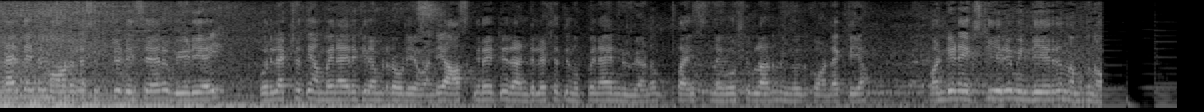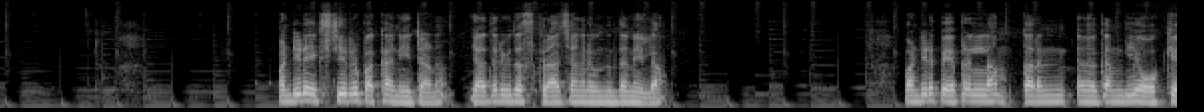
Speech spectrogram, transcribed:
രണ്ടായിരത്തി എട്ട് model Swift Dzire V D I ഒരു ലക്ഷത്തി അമ്പതിനായിരം കിലോമീറ്റർ ഓടിയ വണ്ടി. ആസ്കിംഗ് റേറ്റ് രണ്ട് ലക്ഷത്തി മുപ്പതിനായിരം രൂപയാണ്. പ്രൈസ് നെഗോഷ്യബിൾ ആണ്. നിങ്ങൾക്ക് കോൺടാക്ട് ചെയ്യാം. വണ്ടിയുടെ എക്സ്റ്റീരിയറും ഇന്റീരിയറും നമുക്ക് നോക്കാം. വണ്ടിയുടെ എക്സ്റ്റീരിയർ പക്ക നീറ്റാണ് യാതൊരുവിധ സ്ക്രാച്ച് അങ്ങനെ ഒന്നും തന്നെ ഇല്ല. വണ്ടിയുടെ പേപ്പർ പേപ്പറെല്ലാം കറൻ കറന്റ് ഓക്കെ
